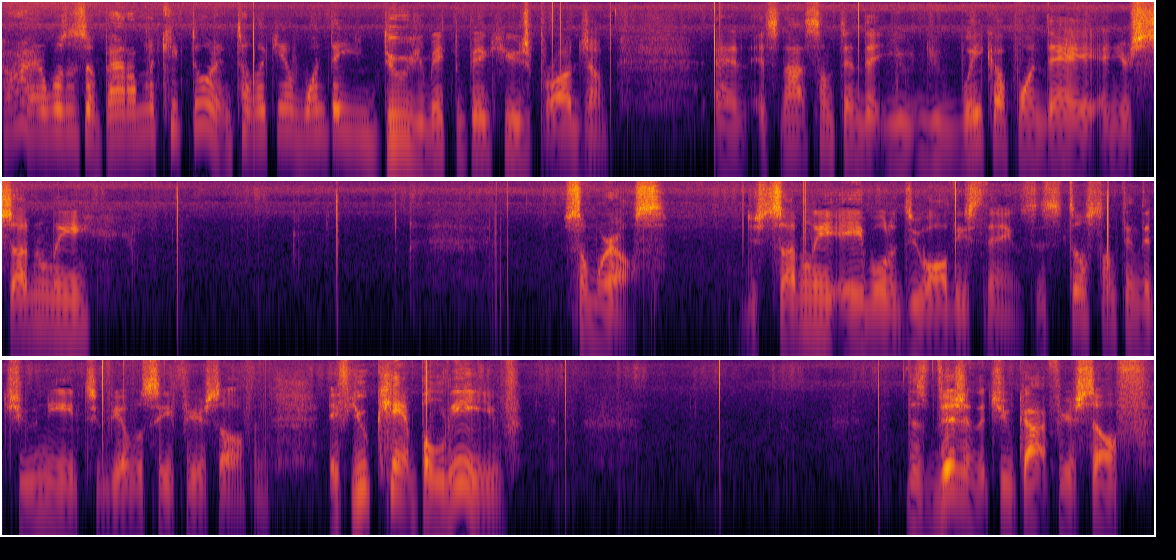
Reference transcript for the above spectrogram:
all right, it wasn't so bad. I'm gonna keep doing it until like you know one day you do, you make the big, huge, broad jump, and it's not something that you you wake up one day and you're suddenly somewhere else. You're suddenly able to do all these things. It's still something that you need to be able to see for yourself. And if you can't believe this vision that you've got for yourself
